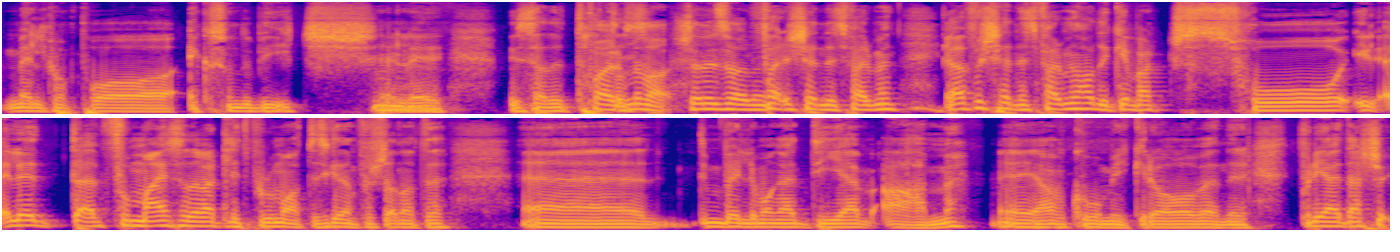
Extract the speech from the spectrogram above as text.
meldt meg på Ex on the Beach, eller hvis jeg hadde tatt Farmen, da. Kjendisfarmen. Kjendisfarmen. Ja, for Kjendisfarmen hadde ikke vært så Eller For meg så hadde det vært litt problematisk i den forstand at eh, veldig mange av de jeg er med, jeg av komikere og venner Fordi jeg,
